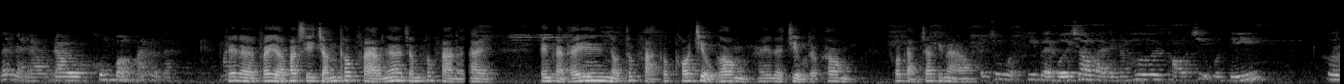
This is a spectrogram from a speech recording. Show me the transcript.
Rất là đau đau không mở mắt được ra. Thế là bây giờ bác sĩ chấm thuốc vào nhá chấm thuốc vào này em cảm thấy nhột thuốc vào có khó chịu không? Hay là chịu được không? Có cảm giác thế nào? Nói chung là khi về với cho vào thì nó hơi khó chịu một tí. Hơi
